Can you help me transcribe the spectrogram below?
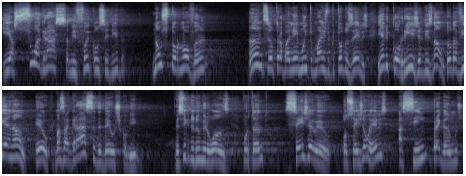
E a sua graça me foi concedida, não se tornou vã. Antes eu trabalhei muito mais do que todos eles. E ele corrige, ele diz: Não, todavia não, eu, mas a graça de Deus comigo. Versículo número 11: Portanto, seja eu ou sejam eles, assim pregamos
